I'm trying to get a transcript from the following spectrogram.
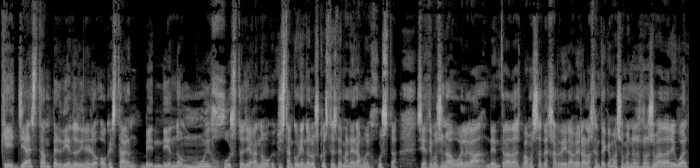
que ya están perdiendo dinero o que están vendiendo muy justo, llegando, que están cubriendo los costes de manera muy justa. Si hacemos una huelga de entradas, vamos a dejar de ir a ver a la gente que más o menos nos va a dar igual,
